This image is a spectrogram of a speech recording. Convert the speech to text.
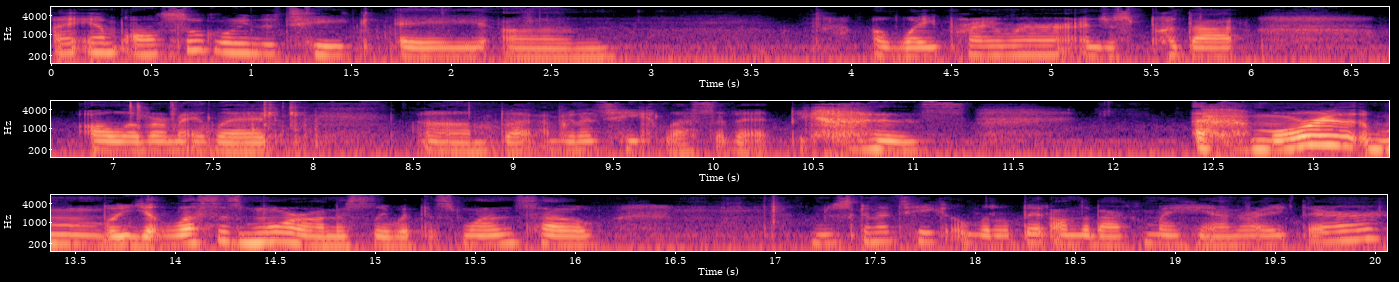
I am also going to take a um, a white primer and just put that all over my lid. Um, but I'm gonna take less of it because more less is more honestly with this one. So I'm just gonna take a little bit on the back of my hand right there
